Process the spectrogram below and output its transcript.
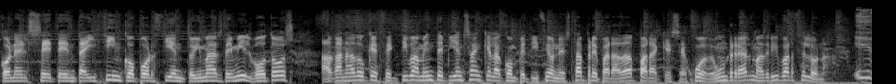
Con el 75% y más de mil votos, ha ganado que efectivamente piensan que la competición está preparada para que se juegue un Real Madrid-Barcelona. Y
